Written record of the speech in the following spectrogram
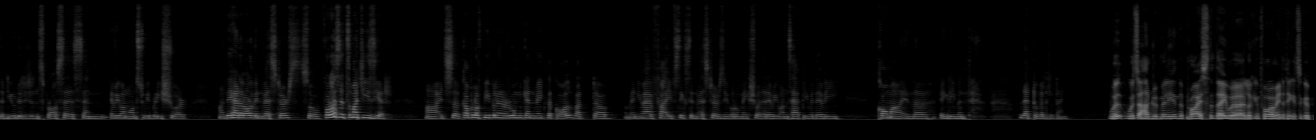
the due diligence process and everyone wants to be pretty sure. Uh, they had a lot of investors. So for us it's much easier. Uh, it's a couple of people in a room can make the call but uh, when you have five six investors you got to make sure that everyone's happy with every comma in the agreement. so that took a little time. Was 100 million the price that they were looking for? I mean, I think it's a good,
